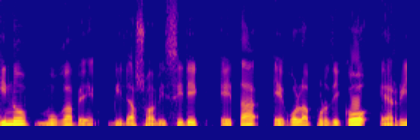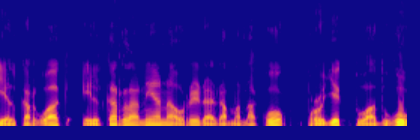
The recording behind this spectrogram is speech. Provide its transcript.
Ino Mugabe bidasoa bizirik eta Ego Lapurdiko herri elkargoak elkarlanean aurrera eramandako proiektua dugu.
